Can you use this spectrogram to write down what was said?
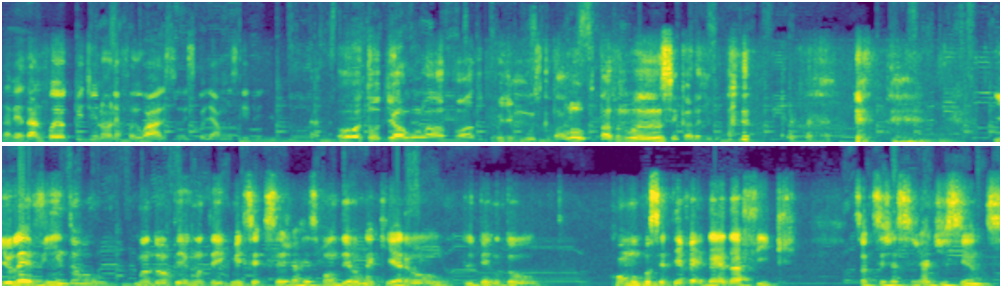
Na verdade, não foi eu que pedi, não, né? Foi o Alisson. Eu escolhi a música e pediu. Ô, eu tô de alma lavado por de música, tá louco? Tava numa ânsia, cara. E o Levindo mandou uma pergunta aí, como é que você- você já respondeu, né? Que era o. Ele perguntou como você teve a ideia da FIC. Só que você já, você já disse antes.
